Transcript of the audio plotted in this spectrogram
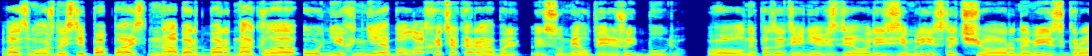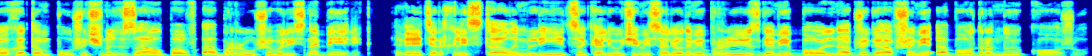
Возможности попасть на борт Барнакла у них не было, хотя корабль и сумел пережить бурю. Волны позади них сделались землисто-черными и с грохотом пушечных залпов обрушивались на берег. Ветер хлестал им лица колючими солеными брызгами, больно обжигавшими ободранную кожу.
